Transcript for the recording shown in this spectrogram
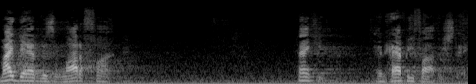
My dad was a lot of fun. Thank you, and happy Father's Day.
